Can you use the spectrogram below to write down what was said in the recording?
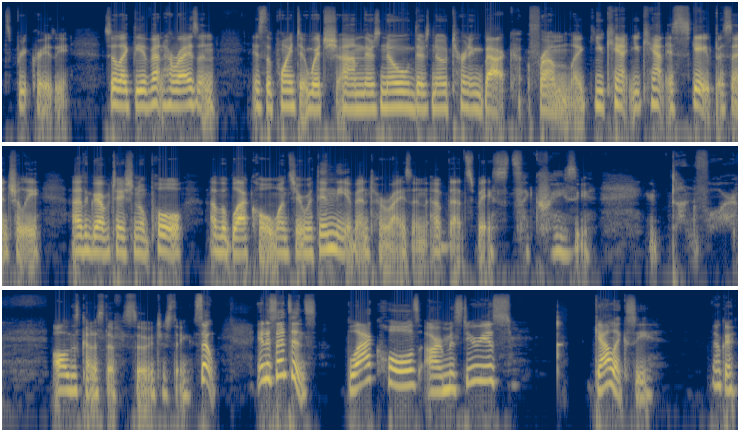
It's pretty crazy. So like the event horizon is the point at which um, there's no there's no turning back from like you can't you can't escape essentially uh, the gravitational pull of a black hole once you're within the event horizon of that space. It's like crazy. You're done for. All this kind of stuff is so interesting. So, in a sentence, black holes are mysterious galaxy. Okay.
